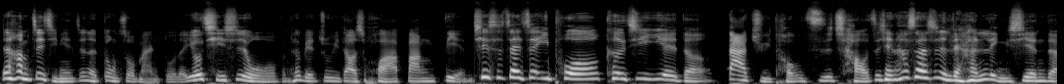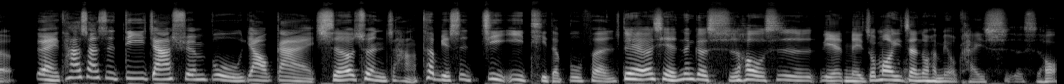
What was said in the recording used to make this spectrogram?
但他们这几年真的动作蛮多的，尤其是我们特别注意到是华邦电。其实，在这一波科技业的大举投资潮之前，他算是很领先的。对，他算是第一家宣布要盖十二寸厂，特别是记忆体的部分。对，而且那个时候是连美洲贸易战都还没有开始的时候，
